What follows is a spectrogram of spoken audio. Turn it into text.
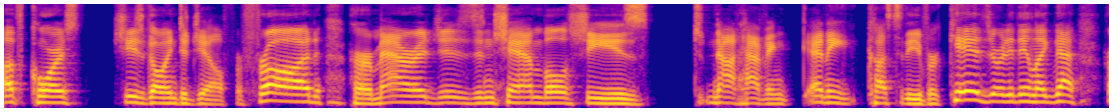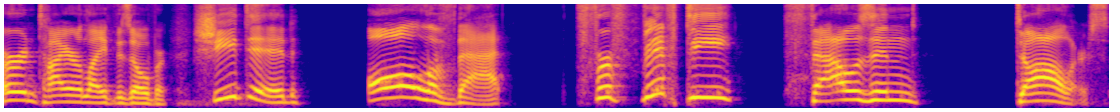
of course she's going to jail for fraud. Her marriage is in shambles. She's not having any custody of her kids or anything like that. Her entire life is over. She did all of that for $50,000.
